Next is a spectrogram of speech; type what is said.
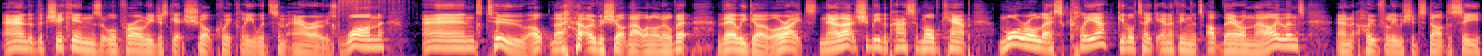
and the chickens will probably just get shot quickly with some arrows. One, and two. Oh, overshot that one a little bit. There we go. All right, now that should be the passive mob cap more or less clear, give or take anything that's up there on that island, and hopefully we should start to see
